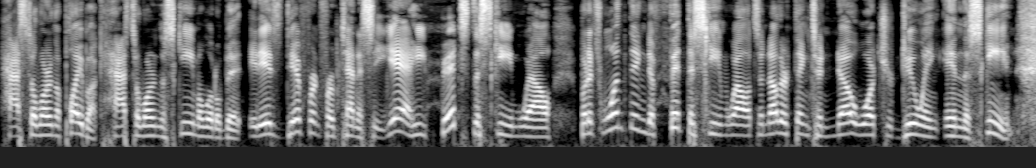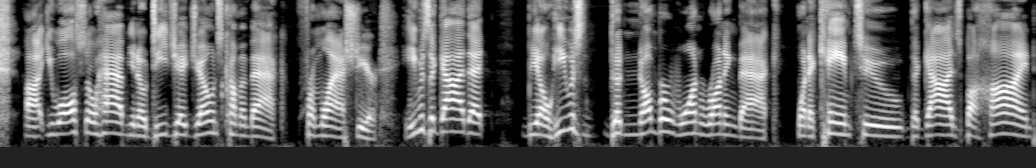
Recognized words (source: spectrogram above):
has to learn the playbook, has to learn the scheme a little bit. It is different from Tennessee. Yeah, he fits the scheme well, but it's one thing to fit the scheme well. It's another thing to know what you're doing in the scheme. Uh, you also have, you know, DJ Jones coming back from last year. He was a guy that, you know, he was the number one running back when it came to the guys behind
